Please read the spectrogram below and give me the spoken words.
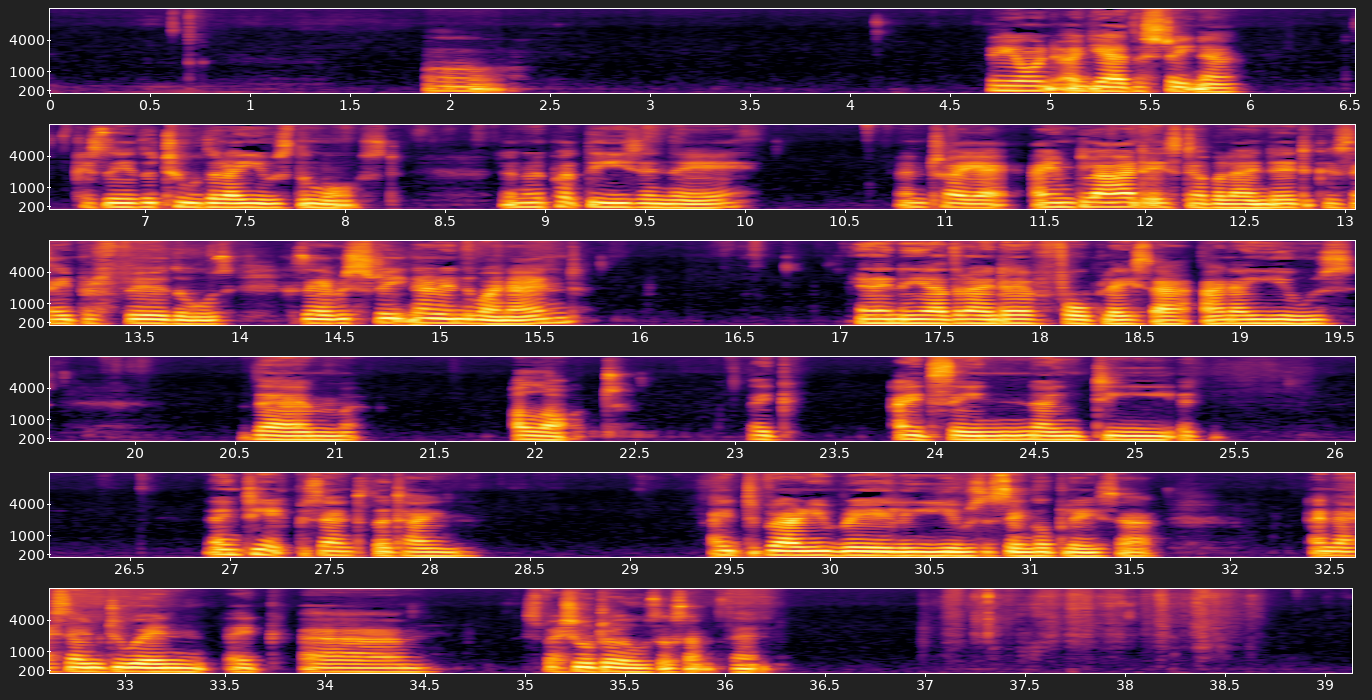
oh uh, yeah, the straightener, because they're the two that I use the most. I'm going to put these in there and try it. I'm glad it's double-ended because I prefer those because I have a straightener in the one end and in the other end I have a four placer and I use them a lot. Like I'd say 90, 98% of the time. I very rarely use a single placer unless I'm doing like um, special dolls or something.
